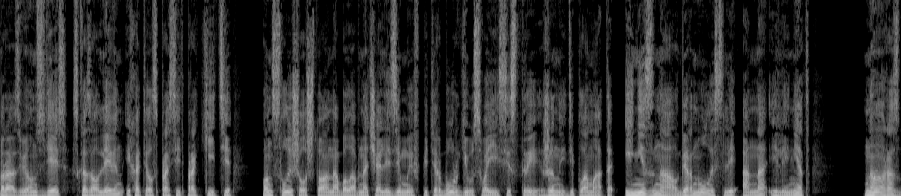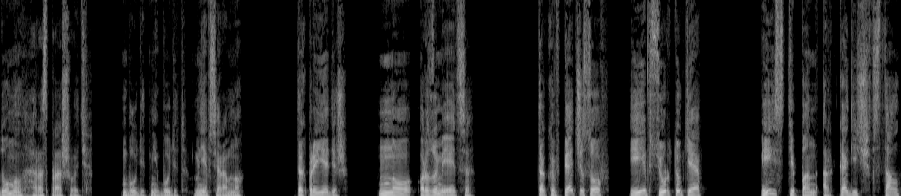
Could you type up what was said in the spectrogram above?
Разве он здесь? сказал Левин и хотел спросить про Китти. Он слышал, что она была в начале зимы в Петербурге у своей сестры, жены дипломата, и не знал, вернулась ли она или нет, но раздумал расспрашивать. Будет, не будет, мне все равно. Так приедешь? Ну, разумеется. Так в пять часов и в сюртуке. И Степан Аркадьевич встал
